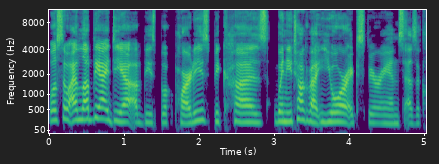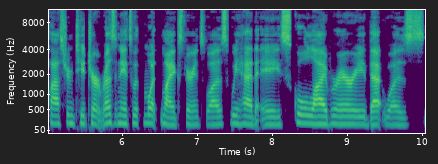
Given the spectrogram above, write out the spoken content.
Well, so I love the idea of these book parties because when you talk about your experience as a classroom teacher, it resonates with what my experience was. We had a school library that was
